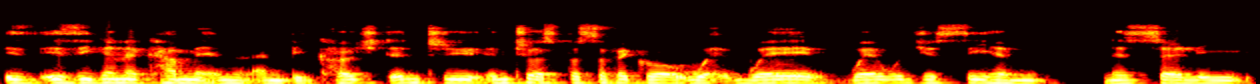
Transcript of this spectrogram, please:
is is he going to come in and be coached into into a specific role? Where where, where would you see him necessarily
